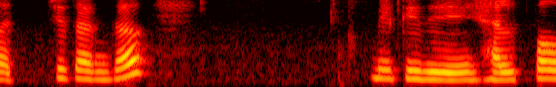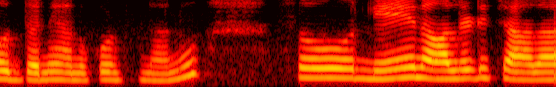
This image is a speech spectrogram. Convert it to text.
ఖచ్చితంగా మీకు ఇది హెల్ప్ అవుద్దని అనుకుంటున్నాను. సో, నేను ఆల్రెడీ చాలా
